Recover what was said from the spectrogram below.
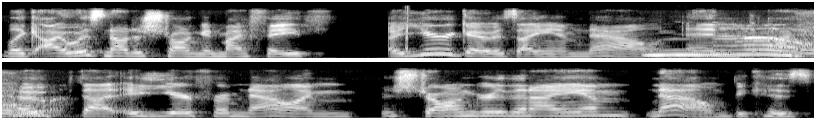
like i was not as strong in my faith a year ago as I am now. No. And I hope that a year from now I'm stronger than I am now because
